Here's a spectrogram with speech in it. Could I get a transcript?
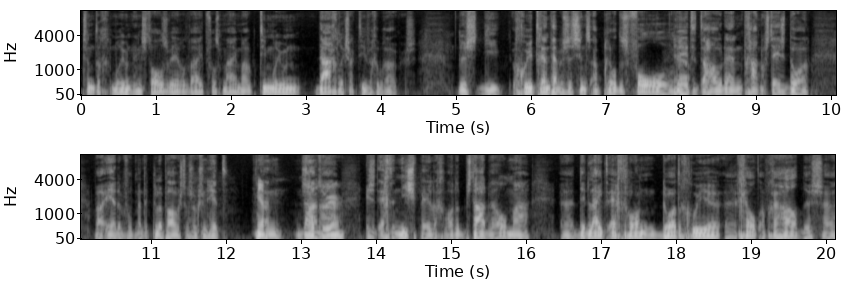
20 miljoen installs wereldwijd volgens mij, maar ook 10 miljoen dagelijks actieve gebruikers. Dus die groeitrend hebben ze sinds april dus vol Ja. weten te houden en het gaat nog steeds door. Waar eerder bijvoorbeeld met de Clubhouse, dat was ook zo'n hit. Ja, en daarna is het echt een niche-speler geworden. Het bestaat wel, maar uh, dit lijkt echt gewoon door te groeien, uh, geld opgehaald. Dus uh,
